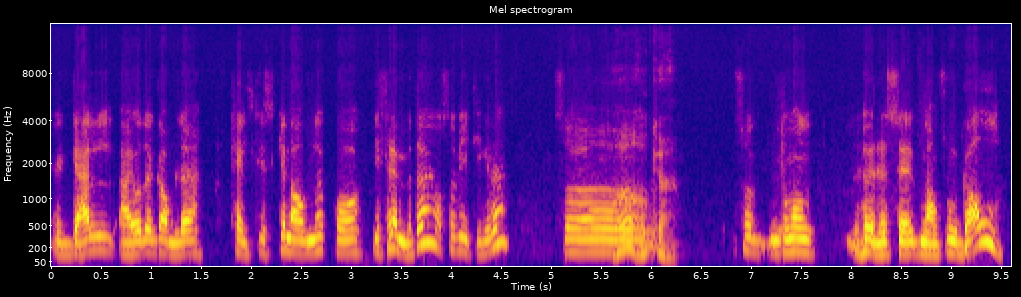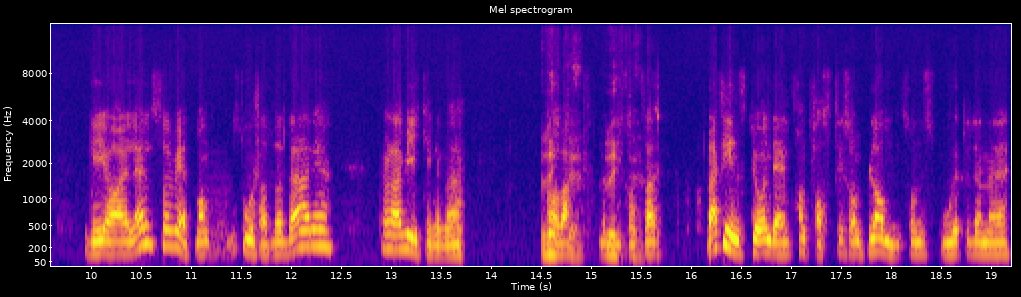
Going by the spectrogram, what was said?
Eh, Gall er jo det gamle keltiske navnet på de fremmede, altså vikingene. Så, Ah, okay. så når man hører ser navn som Gall, G-A-L-L, så vet man stort sett at det er, det er der vikingene har vært. riktig. Seg. Der finnes det jo en del fantastiske sånn bland, sånn spor etter denne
